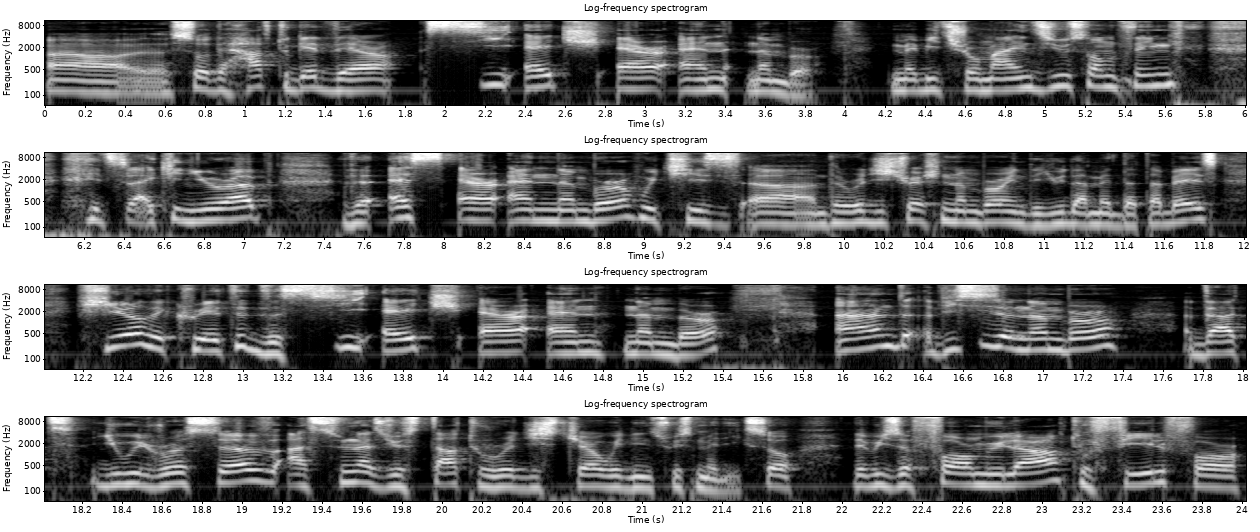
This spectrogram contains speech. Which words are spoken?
Uh, so they have to get their CHRN number. Maybe it reminds you something. it's like in Europe, the SRN number, which is uh, the registration number in the EUDAMED database. Here they created the CHRN number, and this is a number that you will receive as soon as you start to register within Swissmedic. So there is a formula to fill for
